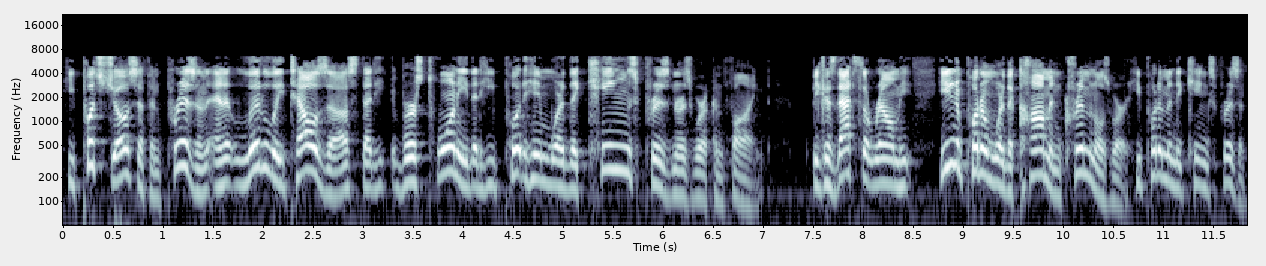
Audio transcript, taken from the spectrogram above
he puts Joseph in prison, and it literally tells us that he, verse 20 that he put him where the king's prisoners were confined, because that's the realm he he didn't put him where the common criminals were. He put him in the king's prison.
